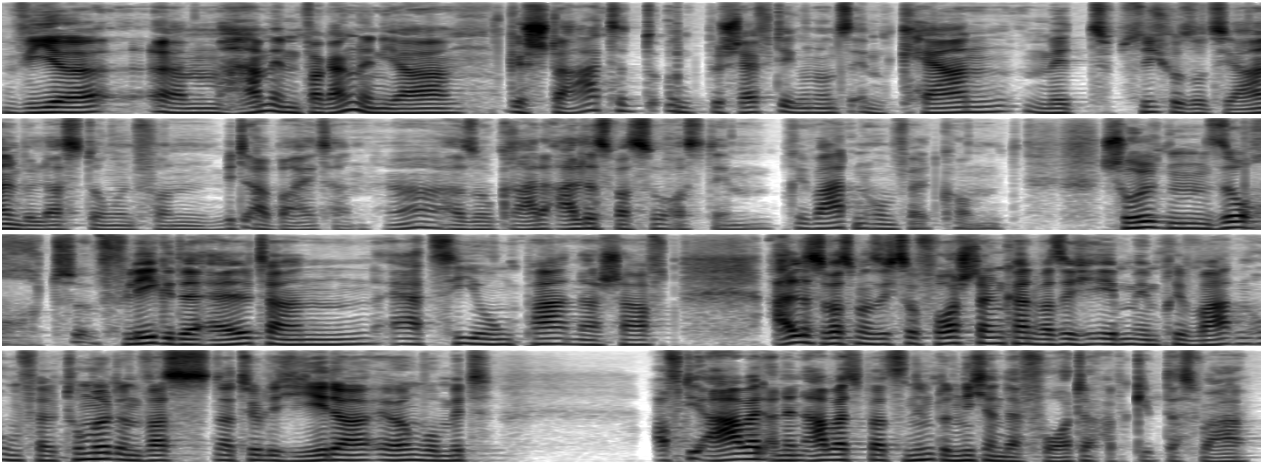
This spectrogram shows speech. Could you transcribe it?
Wir ähm, haben im vergangenen Jahr gestartet und beschäftigen uns im Kern mit psychosozialen Belastungen von Mitarbeitern. Ja, also gerade alles, was so aus dem privaten Umfeld kommt. Schulden, Sucht, Pflege der Eltern, Erziehung, Partnerschaft. Alles, was man sich so vorstellen kann, was sich eben im privaten Umfeld tummelt und was natürlich jeder irgendwo mit auf die Arbeit, an den Arbeitsplatz nimmt und nicht an der Pforte abgibt. Das war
